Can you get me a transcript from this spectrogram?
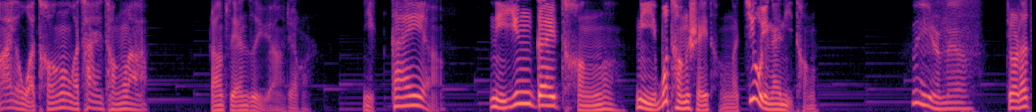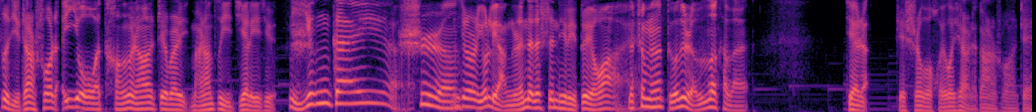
哎呀，我疼，我太疼了。”然后自言自语啊，这会儿，你该呀，你应该疼啊，你不疼谁疼啊？就应该你疼。为什么呀？就是他自己这样说着，哎呦我疼，然后这边马上自己接了一句：“你应该呀。”是啊，就是有两个人在他身体里对话呀。那证明他得罪人了，看来。接着，这师傅回过信儿来，告诉说这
